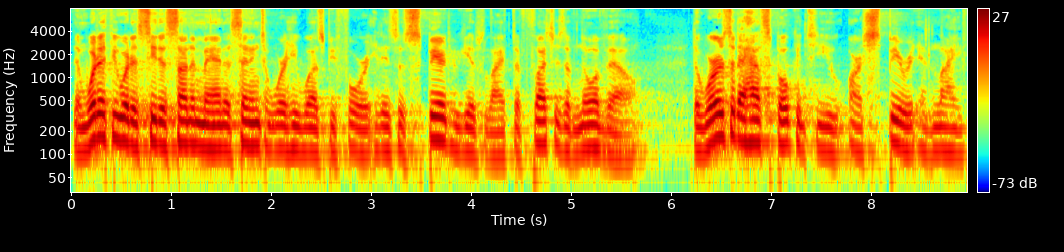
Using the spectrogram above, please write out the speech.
Then what if you were to see the Son of Man ascending to where he was before? It is the Spirit who gives life, the flesh is of no avail. The words that I have spoken to you are spirit and life,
